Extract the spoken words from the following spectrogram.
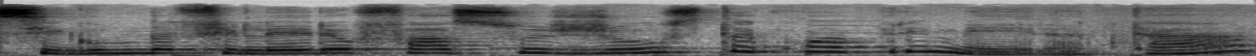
Segunda fileira eu faço justa com a primeira, tá?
